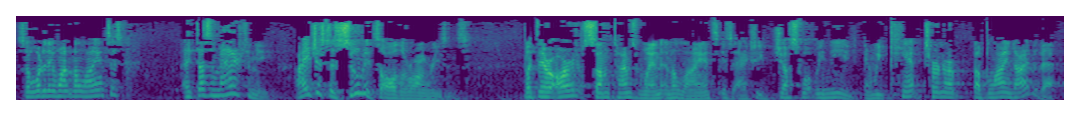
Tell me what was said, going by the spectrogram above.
So, what do they want in alliances? It doesn't matter to me. I just assume it's all the wrong reasons. But there are sometimes when an alliance is actually just what we need, and we can't turn our, a blind eye to that.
